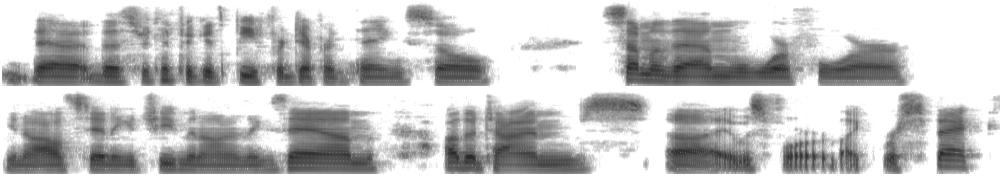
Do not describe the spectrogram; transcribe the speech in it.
the the certificates be for different things. So, some of them were for, you know, outstanding achievement on an exam. Other times, uh, it was for like respect,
